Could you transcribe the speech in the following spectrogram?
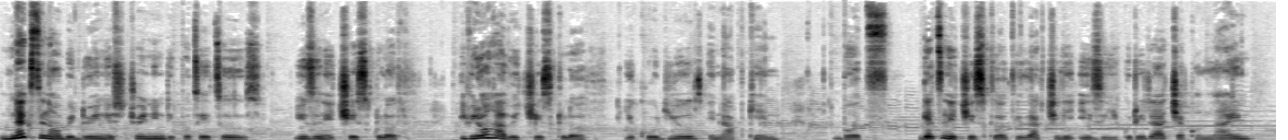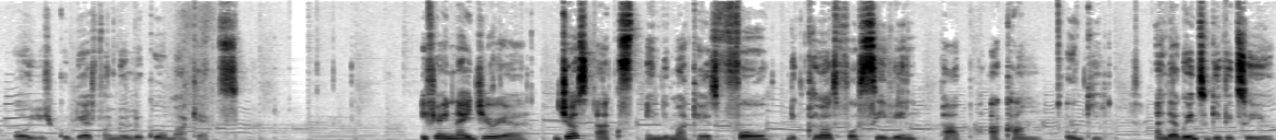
Next thing I'll be doing is straining the potatoes using a cheesecloth. If you don't have a cheesecloth, you could use a napkin, but getting a cheesecloth is actually easy. You could either check online or you could get from your local markets. If you're in Nigeria, just ask in the market for the cloth for sieving pap, akam, ogi and they're going to give it to you.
